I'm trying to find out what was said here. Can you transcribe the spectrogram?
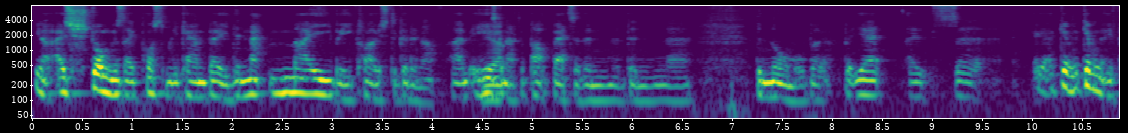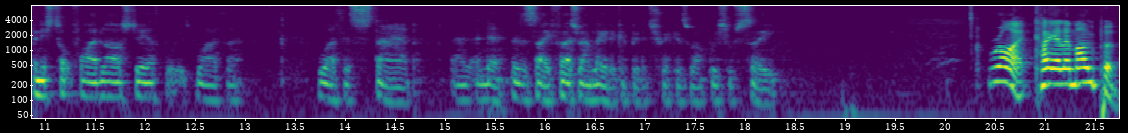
you know, as strong as they possibly can be, then that may be close to good enough. Um, he's Yeah. going to have to putt better than than uh, than normal, but but yeah, it's uh, given given that he finished top five last year, I thought it was worth a worth a stab. And, and then, as I say, first round leader could be the trick as well. We shall see. Right, KLM Open.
